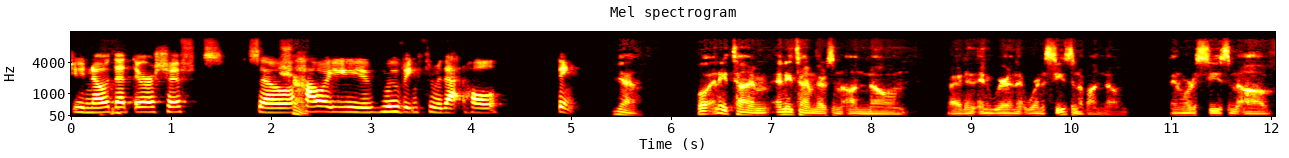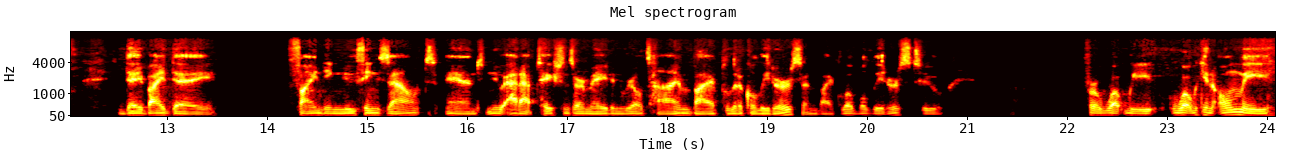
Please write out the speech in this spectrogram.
Do you know that there are shifts? So sure. how are you moving through that whole thing? Yeah. Well, anytime, anytime there's an unknown, right? And, and we're in that we're in a season of unknown, and we're a season of day by day finding new things out, and new adaptations are made in real time by political leaders and by global leaders to uh, for what we what we can only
